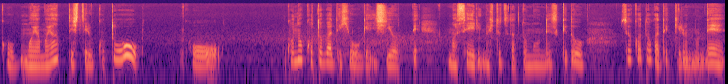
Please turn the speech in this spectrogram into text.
こうモヤモヤってしてることをこうこの言葉で表現しようって、まあ、整理の一つだと思うんですけどそういうことができるので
